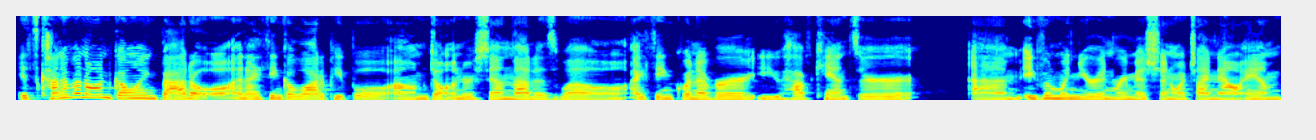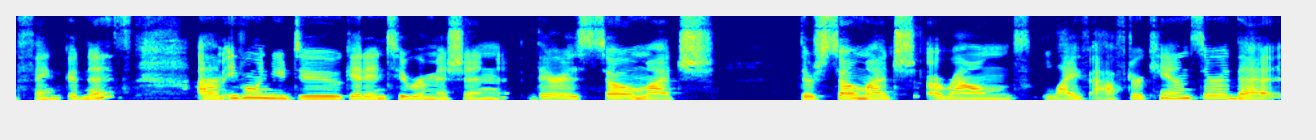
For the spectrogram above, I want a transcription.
it's kind of an ongoing battle. And I think a lot of people um, don't understand that as well. I think whenever you have cancer, um, even when you're in remission, which I now am, thank goodness, um, even when you do get into remission, there is so much. There's so much around life after cancer that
